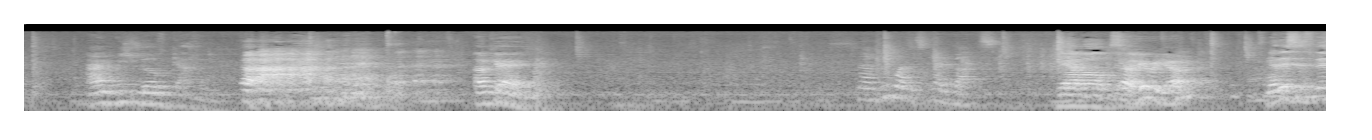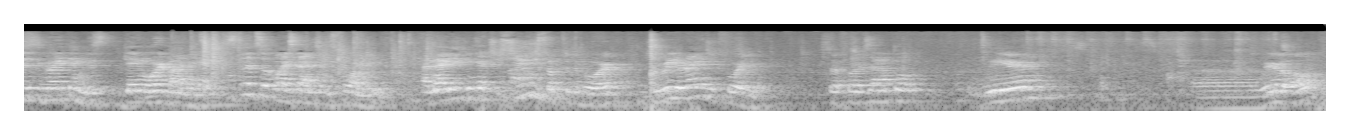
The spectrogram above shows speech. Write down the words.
And we love Gavin. okay. Now, who wants ten bucks? Yeah, well, So here we go. Now this is this is a great thing. This game word magnet it splits up my sentence for me, and now you can get your students up to the board to rearrange it for you. So for example, we're uh, we're all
